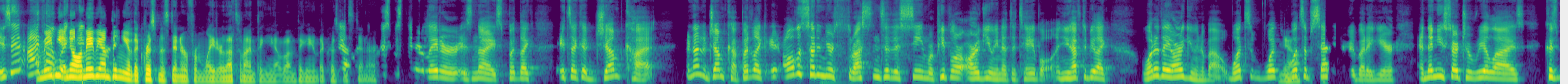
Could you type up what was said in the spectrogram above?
Is it? I maybe like, no, it- maybe I'm thinking of the Christmas dinner from later. That's what I'm thinking of. I'm thinking of the Christmas dinner. Christmas dinner later is nice, but like it's like a jump cut, or not a jump cut, but like it, all of a sudden you're thrust into this scene where people are arguing at the table, and you have to be like, what are they arguing about? What's what Yeah. what's upsetting everybody here? And then you start to realize because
